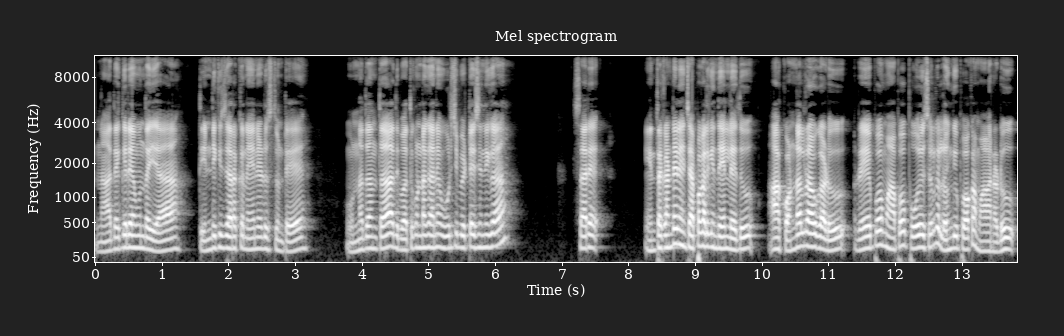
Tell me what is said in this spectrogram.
నా దగ్గరేముందయ్యా తిండికి జరక నేనేడుస్తుంటే ఉన్నదంతా అది బతుకుండగానే ఊడ్చిపెట్టేసిందిగా సరే ఇంతకంటే నేను చెప్పగలిగింది ఏం లేదు. ఆ కొండలరావు గాడు రేపో మాపో పోలీసులకు లొంగిపోక మానడు.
